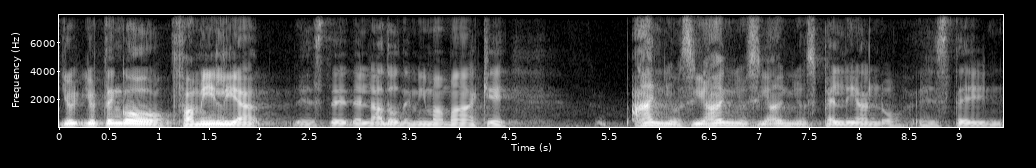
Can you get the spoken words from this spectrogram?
Yo, yo tengo familia este, del lado de mi mamá que años y años y años peleando, este,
